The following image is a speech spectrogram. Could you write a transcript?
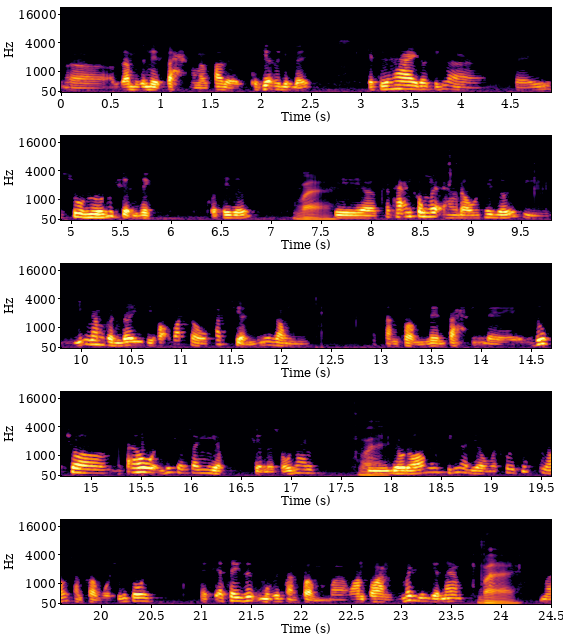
uh, ra một cái nền tảng làm sao để thực hiện được việc đấy. Cái thứ hai đó chính là cái xu hướng chuyển dịch của thế giới. Và thì uh, các hãng công nghệ hàng đầu thế giới thì những năm gần đây thì họ bắt đầu phát triển những dòng sản phẩm nền tảng để giúp cho xã hội giúp cho doanh nghiệp chuyển đổi số nhanh. Thì điều đó cũng chính là điều mà thôi thúc nhóm sản phẩm của chúng tôi sẽ xây dựng một cái sản phẩm mà hoàn toàn made in Việt Nam. Và mà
